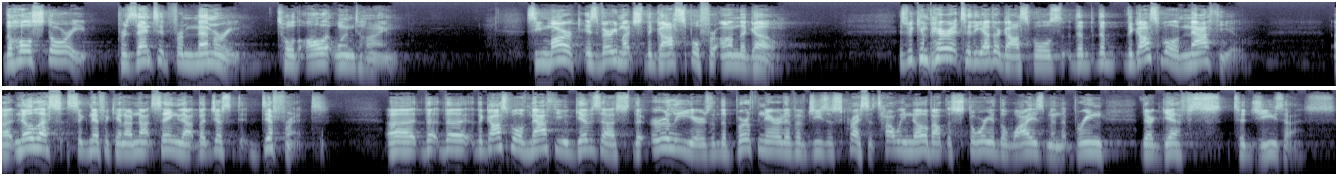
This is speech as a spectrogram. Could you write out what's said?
The whole story presented from memory, told all at one time. See, Mark is very much the gospel for on the go. As we compare it to the other gospels, the, the, the gospel of Matthew, uh, no less significant, I'm not saying that, but just different. Uh, the, the, the Gospel of Matthew gives us the early years and the birth narrative of Jesus Christ. It's how we know about the story of the wise men that bring their gifts to Jesus.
